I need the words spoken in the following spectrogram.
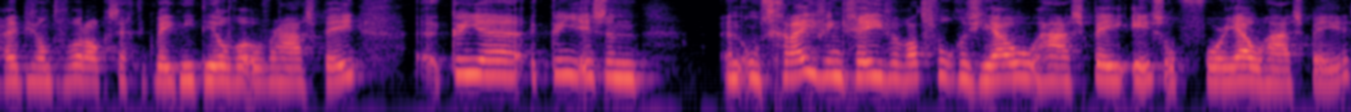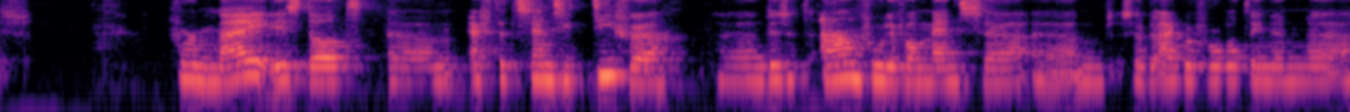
heb je van tevoren al gezegd, ik weet niet heel veel over HSP. Eh, kun, je, kun je eens een, een omschrijving geven wat volgens jou HSP is of voor jou HSP is? Voor mij is dat um, echt het sensitieve Ehm, dus het aanvoelen van mensen. Um, zodra ik bijvoorbeeld in een uh,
